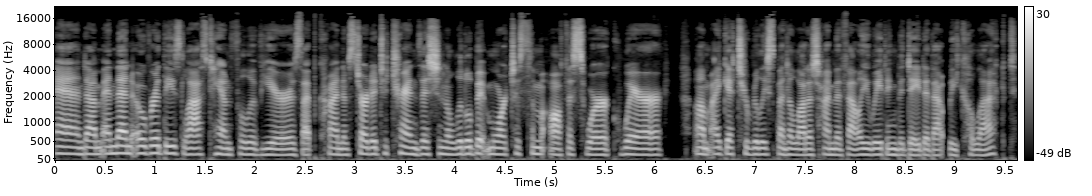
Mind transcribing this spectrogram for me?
And um, and then over these last handful of years, I've kind of started to transition a little bit more to some office work where um, I get to really spend a lot of time evaluating the data that we collect,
